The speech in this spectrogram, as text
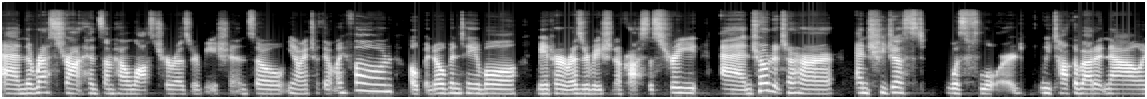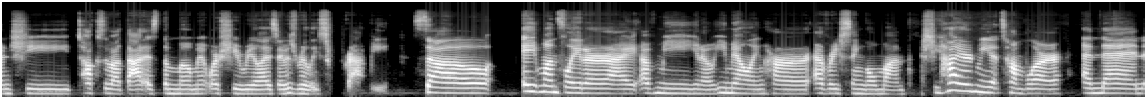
And the restaurant had somehow lost her reservation. So, you know, I took out my phone, opened OpenTable made her a reservation across the street, and showed it to her. And she just was floored. We talk about it now, and she talks about that as the moment where she realized I was really scrappy. So eight months later I, of me you know emailing her every single month she hired me at tumblr and then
